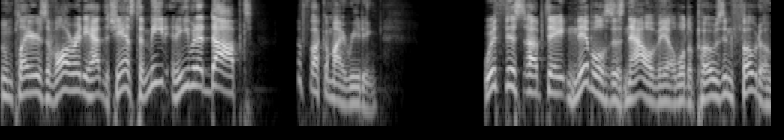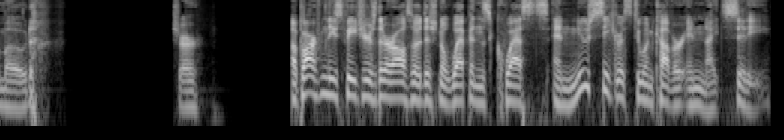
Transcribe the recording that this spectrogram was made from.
whom players have already had the chance to meet and even adopt. The fuck am I reading? With this update, Nibbles is now available to pose in photo mode. sure. Apart from these features, there are also additional weapons, quests, and new secrets to uncover in Night City.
